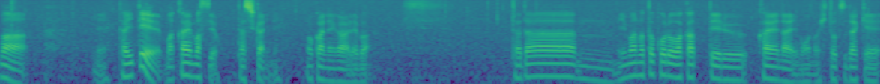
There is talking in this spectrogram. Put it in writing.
まあね、大抵、まあ、買えますよ。確かにね。お金があれば。ただ、うん、今のところ分かっている買えないもの一つだけ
